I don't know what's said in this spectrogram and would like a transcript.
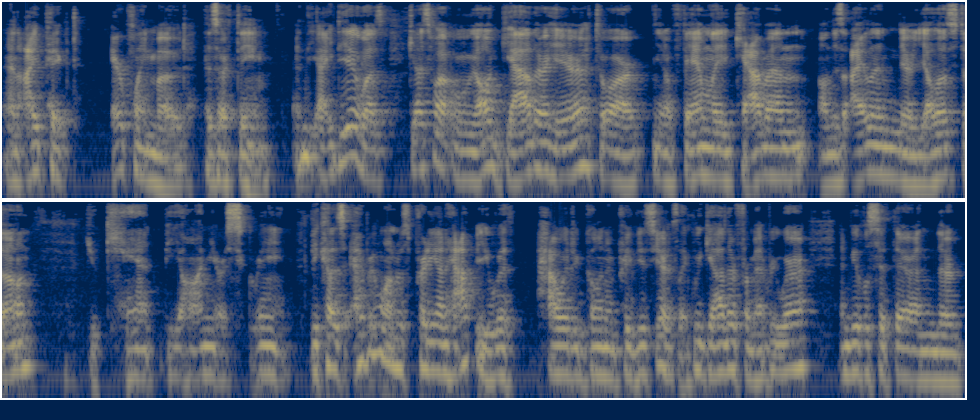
and I picked airplane mode as our theme. And the idea was, guess what? When we all gather here to our, you know, family cabin on this island near Yellowstone, you can't be on your screen because everyone was pretty unhappy with how it had gone in previous years. Like we gather from everywhere and people sit there and they're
